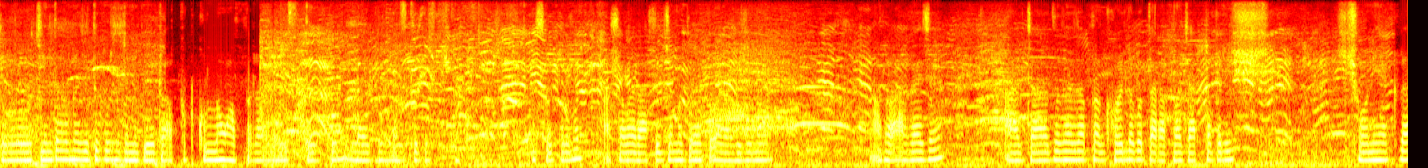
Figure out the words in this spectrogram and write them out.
তো চিন্তা ভাবনা যেহেতু করছে জন্য ভিডিওটা আপলোড করলাম। আপনারা দেখবেন লাইক আজকে বেশি করবেন। আর সবাই রাফির জন্য দোয়া করুন রাফির জন্য আরও আগায় যায়। আর যারা যারা আপনার ঘড়ি লোক তারা আপনার চারটা পারিস শনি একটা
